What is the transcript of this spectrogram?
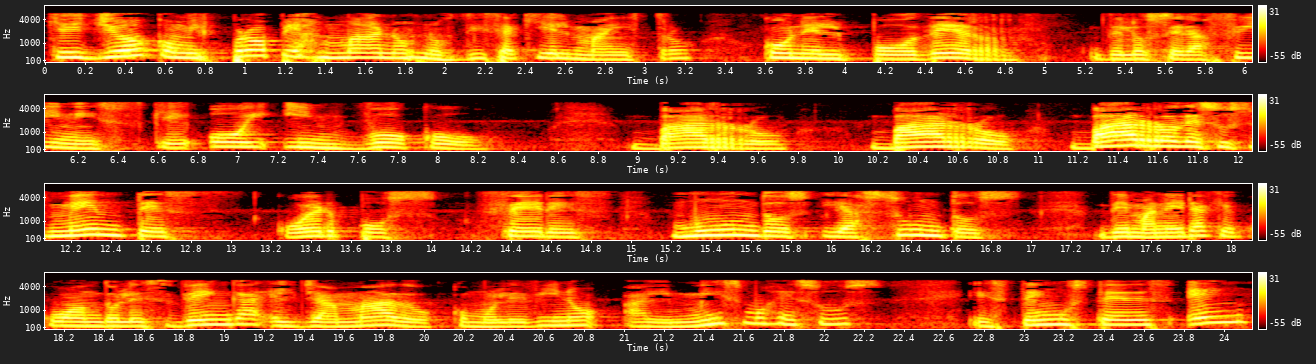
Que yo con mis propias manos, nos dice aquí el maestro, con el poder de los serafines que hoy invoco, barro, barro, barro de sus mentes, cuerpos, seres, mundos y asuntos de manera que cuando les venga el llamado, como le vino al mismo Jesús, estén ustedes en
